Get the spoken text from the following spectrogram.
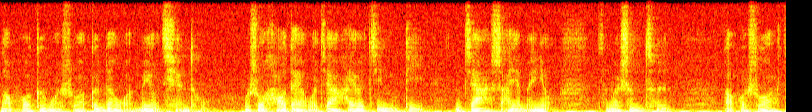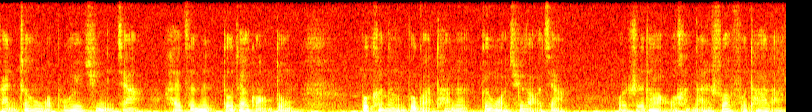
老婆跟我说：“跟着我没有前途。”我说：“好歹我家还有几亩地，你家啥也没有，怎么生存？”老婆说：“反正我不会去你家，孩子们都在广东，不可能不管他们，跟我去老家。”我知道我很难说服他了。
